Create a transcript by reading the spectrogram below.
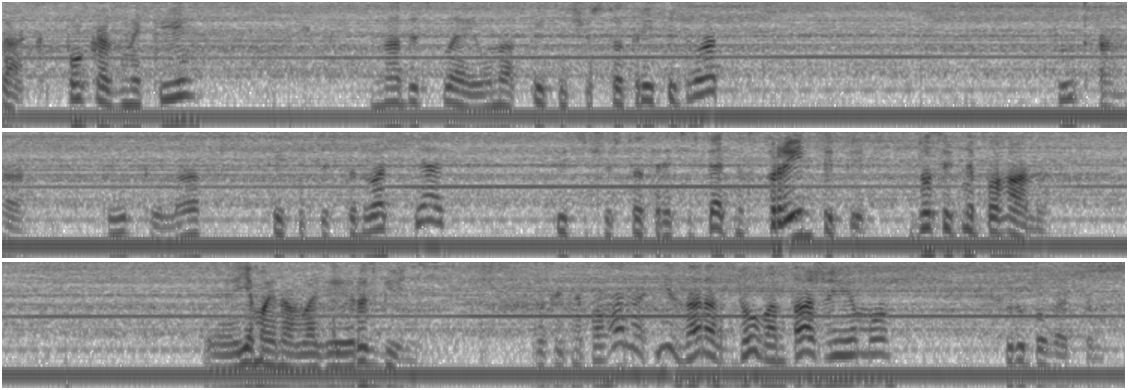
Так, показники на дисплеї у нас 1130 Вт. Тут, ага, тут у нас 1125, 1135. Ну, в принципі, досить непогано. Е, Я маю на увазі розбіжність. Досить непогано. І зараз довантажуємо шуруповертом.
